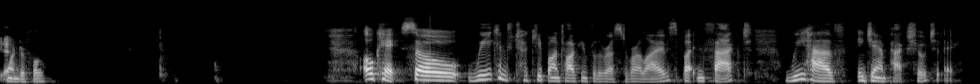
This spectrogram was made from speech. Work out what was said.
Yeah. Wonderful. Okay, so we can t- keep on talking for the rest of our lives, but in fact, we have a jam packed show today.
